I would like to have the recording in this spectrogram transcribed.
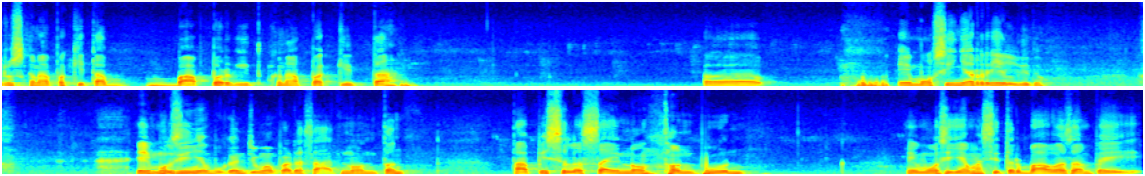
terus kenapa kita baper gitu kenapa kita uh, emosinya real gitu emosinya bukan cuma pada saat nonton tapi selesai nonton pun emosinya masih terbawa sampai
